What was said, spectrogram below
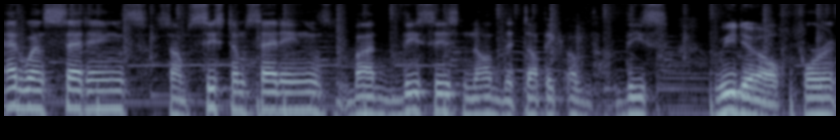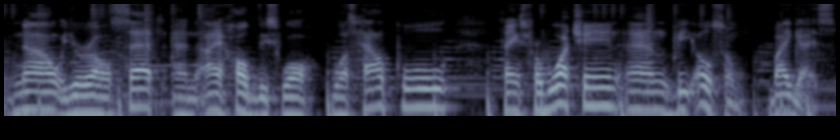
advanced settings, some system settings, but this is not the topic of this video. For now, you're all set and I hope this was helpful. Thanks for watching and be awesome. Bye guys.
